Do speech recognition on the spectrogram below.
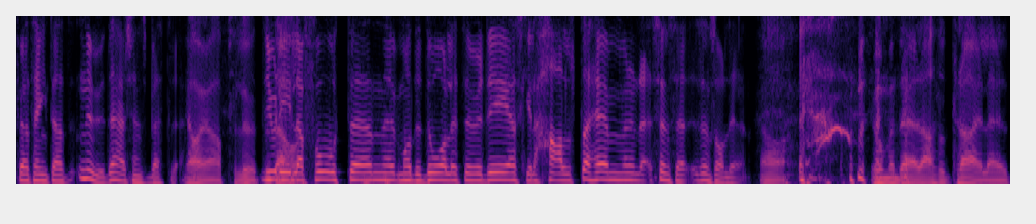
För jag tänkte att nu, det här känns bättre. ja, ja absolut. Det Gjorde illa foten, mådde dåligt över det, jag skulle halta hem med den där. Sen, sen sålde jag den. Ja. Jo men det är alltså trail är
